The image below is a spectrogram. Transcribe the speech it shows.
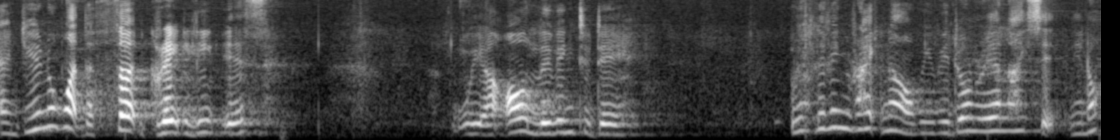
And do you know what the third great leap is? We are all living today. We're living right now. We, we don't realize it, you know?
